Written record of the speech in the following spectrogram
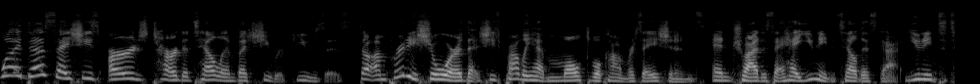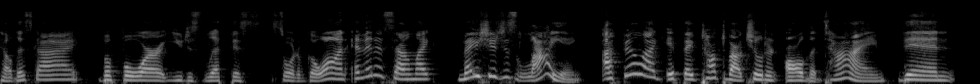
Well it does say she's urged her to tell him but she refuses. So i'm pretty sure that she's probably had multiple conversations and tried to say hey you need to tell this guy. You need to tell this guy before you just let this sort of go on. And then it sounds like maybe she's just lying I feel like if they've talked about children all the time, then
